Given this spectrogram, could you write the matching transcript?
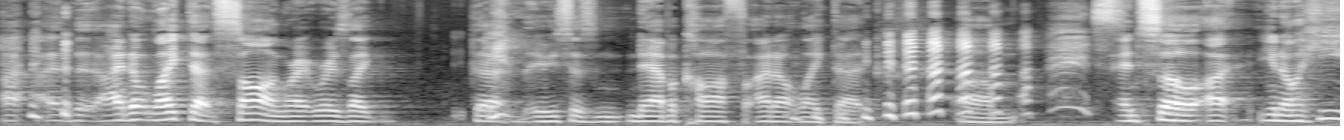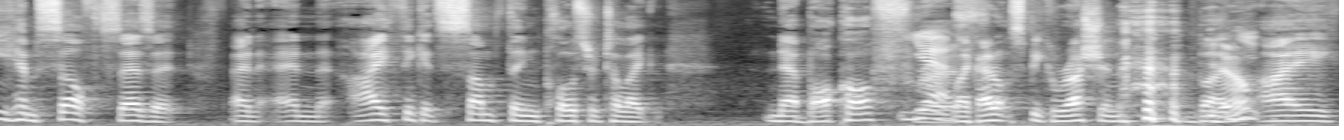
I, I, the- I don't like that song right where he's like that. He says Nabokov. I don't like that. Um, and so I, you know, he himself says it, and and I think it's something closer to like. Nabokov. Yes. Like I don't speak Russian, but don't? I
